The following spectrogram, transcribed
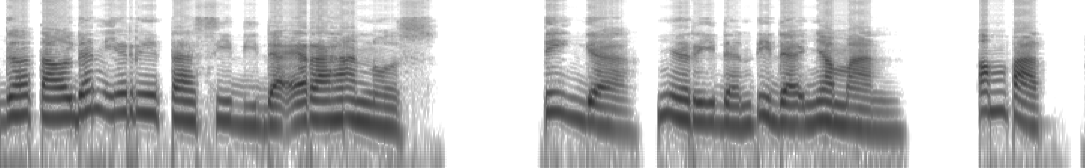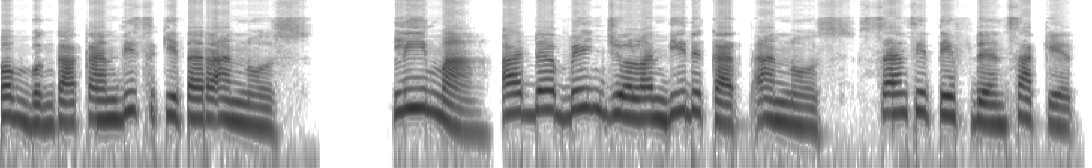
Gatal dan iritasi di daerah anus. 3. Nyeri dan tidak nyaman. 4 pembengkakan di sekitar anus. 5. Ada benjolan di dekat anus, sensitif dan sakit.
